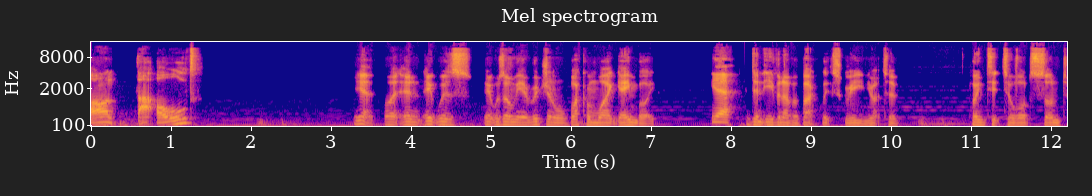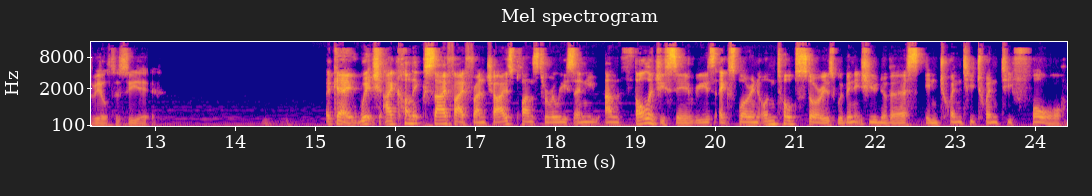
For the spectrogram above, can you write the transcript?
aren't that old. Yeah, well, and it was it was on the original black and white Game Boy. Yeah, It didn't even have a backlit screen. You had to point it towards sun to be able to see it. Okay, which iconic sci fi franchise plans to release a new anthology series exploring untold stories within its universe in 2024?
